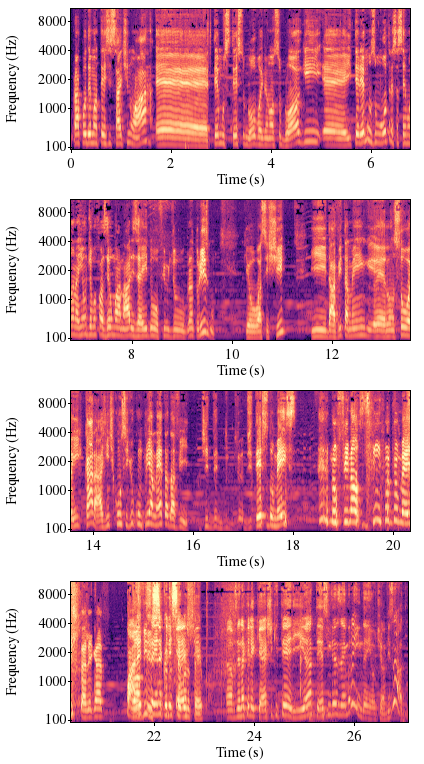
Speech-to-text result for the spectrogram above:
para poder manter esse site no ar. É, temos texto novo aí no nosso blog é, e teremos um outro essa semana aí, onde eu vou fazer uma análise aí do filme do Gran Turismo, que eu assisti. E Davi também é, lançou aí. Cara, a gente conseguiu cumprir a meta, Davi, de, de, de texto do mês no finalzinho do mês, tá ligado? 45 do segundo tempo. Eu avisei naquele cast que teria texto em dezembro ainda, hein? Eu tinha avisado.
